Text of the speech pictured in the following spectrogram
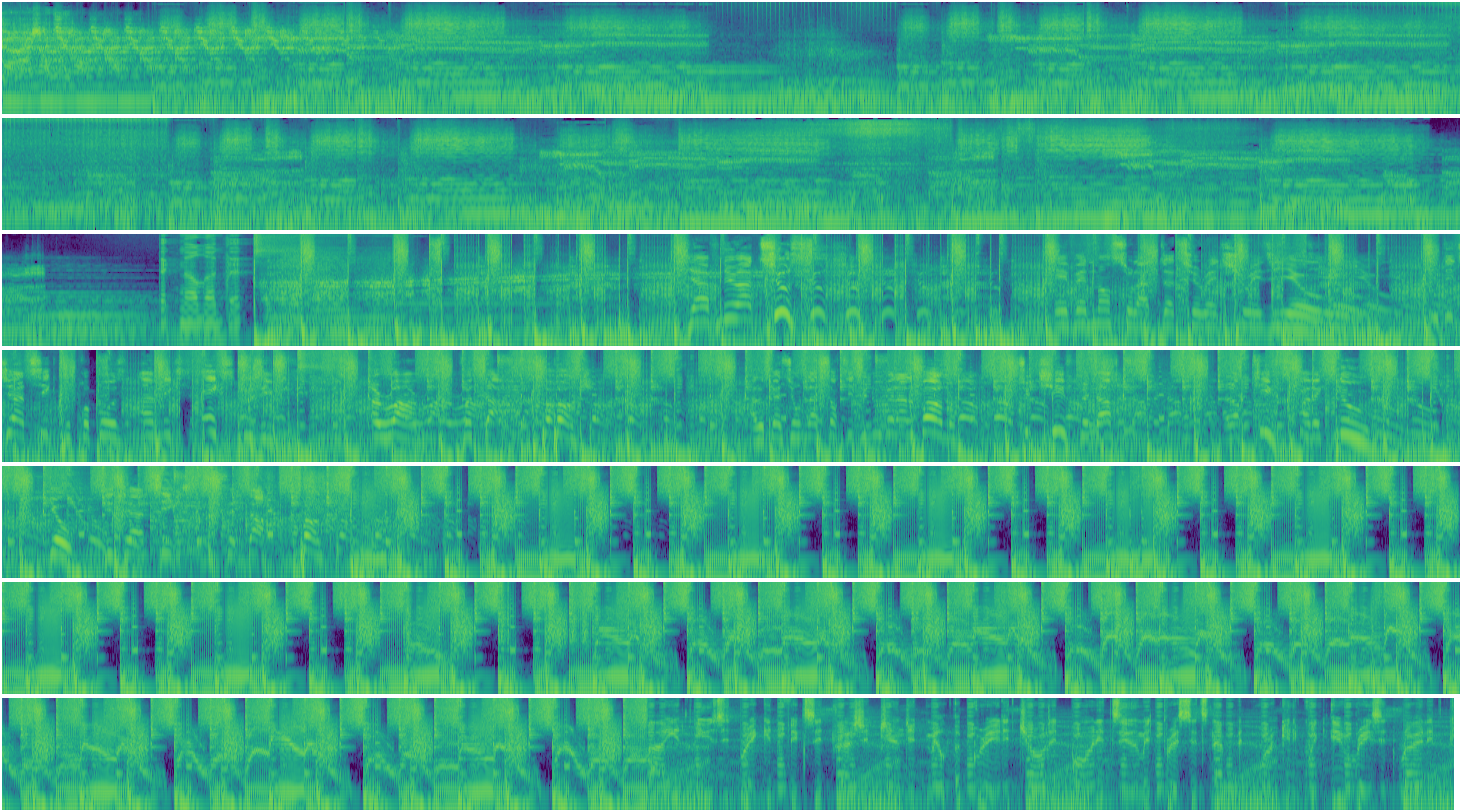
Это наш хочу. Bienvenue à tous. Événement sur la. Rich Radio. Où DJ Attic nous propose un mix exclusif. Around the Dark Punk. À l'occasion de la sortie du nouvel album. Tu kiffes le Dark. Alors kiffe avec nous Yo, DJ Attic, c'est Dark Punk press it, snap it, work it, quick, erase it, write it,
